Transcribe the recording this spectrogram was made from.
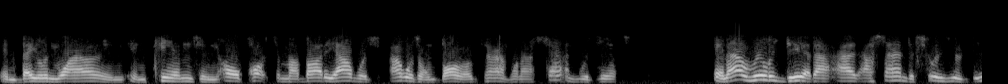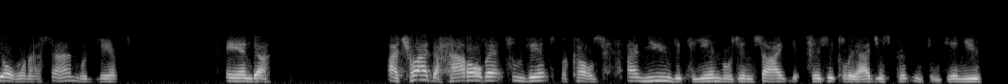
and baling wire and, and pins and all parts of my body. I was I was on borrowed time when I signed with Vince, and I really did. I I, I signed a three year deal when I signed with Vince, and uh, I tried to hide all that from Vince because I knew that the end was in sight. That physically I just couldn't continue.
